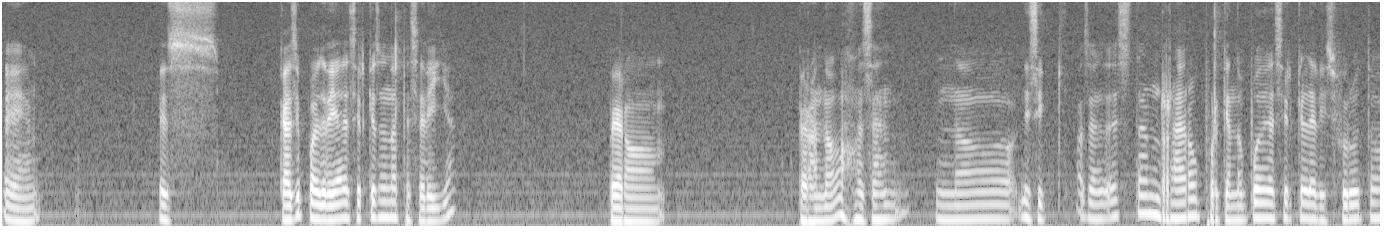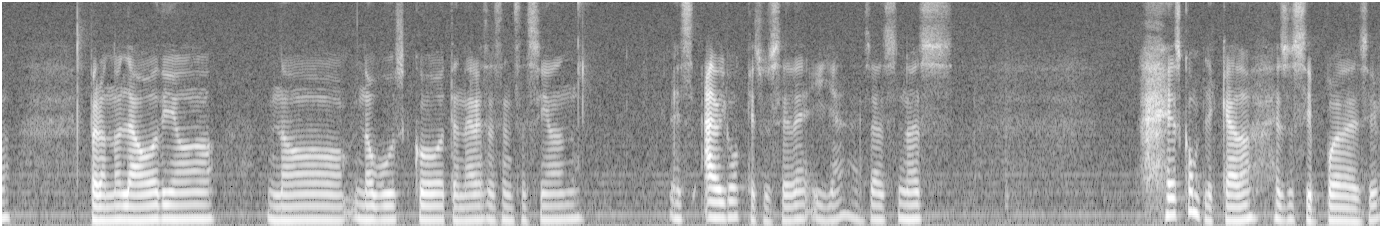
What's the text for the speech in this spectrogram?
Eh, es casi podría decir que es una pesadilla, pero pero no, o sea, no ni siquiera, o sea, es tan raro porque no puedo decir que le disfruto pero no la odio, no, no busco tener esa sensación. Es algo que sucede y ya, o sea, no es... Es complicado, eso sí puedo decir.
